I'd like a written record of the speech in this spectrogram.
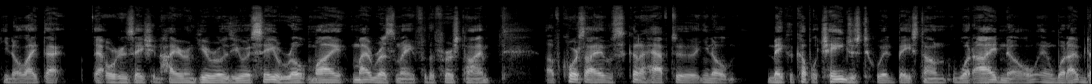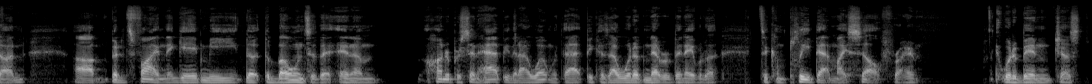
You know, like that that organization Hiring Heroes USA wrote my my resume for the first time. Of course, I was going to have to, you know, make a couple changes to it based on what I know and what I've done. Um, but it's fine. They gave me the, the bones of it, and I'm 100% happy that I went with that because I would have never been able to to complete that myself. Right? It would have been just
